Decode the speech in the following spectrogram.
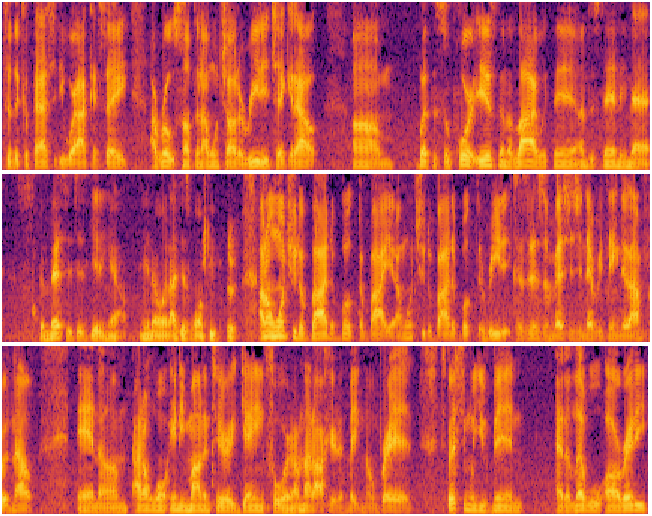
to the capacity where I can say, I wrote something, I want y'all to read it, check it out. Um, but the support is going to lie within understanding that the message is getting out, you know, and I just want people to, I don't want you to buy the book to buy it. I want you to buy the book to read it because there's a message in everything that I'm putting out. And um, I don't want any monetary gain for it. I'm not out here to make no bread, especially when you've been at a level already.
